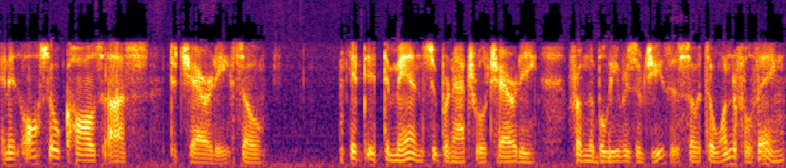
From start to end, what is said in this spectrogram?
and it also calls us to charity. So it, it demands supernatural charity from the believers of Jesus. So it's a wonderful thing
